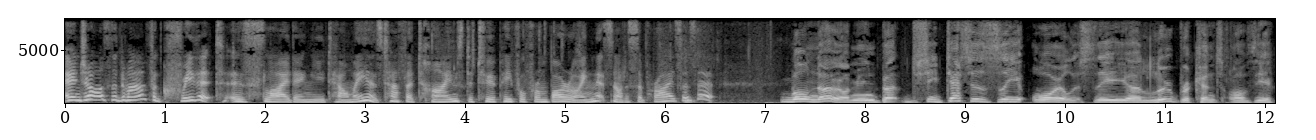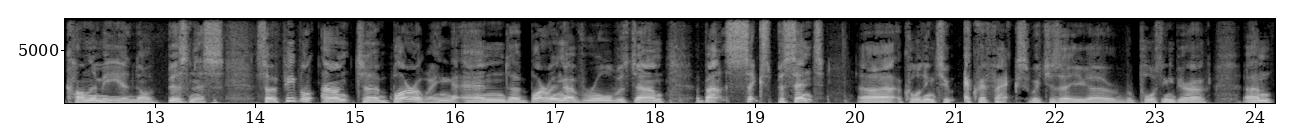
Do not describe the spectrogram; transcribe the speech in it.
And Giles, the demand for credit is sliding, you tell me, as tougher times deter people from borrowing. That's not a surprise, is it? Well, no. I mean, but see, debt is the oil, it's the uh, lubricant of the economy and of business. So if people aren't uh, borrowing, and uh, borrowing overall was down about 6%, uh, according to Equifax, which is a uh, reporting bureau, um,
